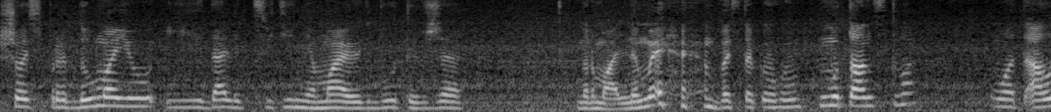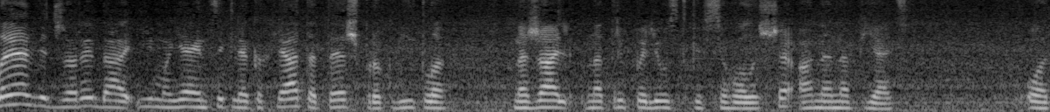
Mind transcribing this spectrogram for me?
щось придумаю, і далі цвітіння мають бути вже нормальними, без такого мутанства. От, але від жари, да, і моя енциклія кахлята теж проквітла, на жаль, на три пелюстки всього лише, а не на п'ять. От,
